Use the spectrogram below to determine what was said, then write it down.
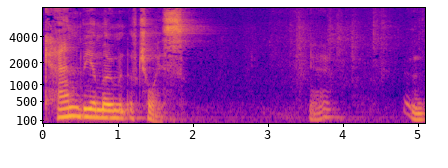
can be a moment of choice. Yeah. In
